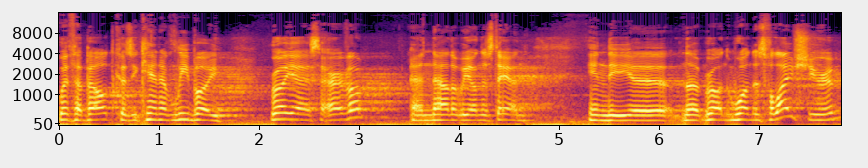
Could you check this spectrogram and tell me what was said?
with a belt because he can't have liboy royas erva. And now that we understand in the, uh, the Wonders for Life Shirim,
